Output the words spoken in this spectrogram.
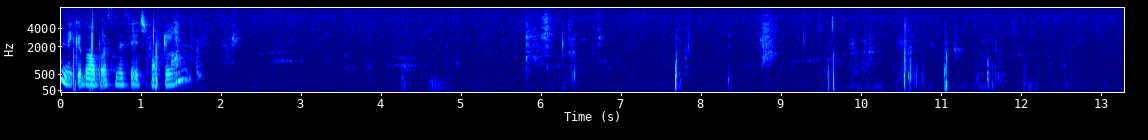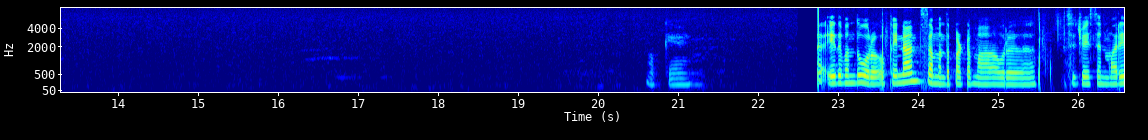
இன்றைக்கி பாபாஸ் மெசேஜ் பார்க்கலாம். ஓகே இது வந்து ஒரு ஃபினான்ஸ் சம்மந்தப்பட்ட ம ஒரு சுச்சுவேஷன் மாதிரி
